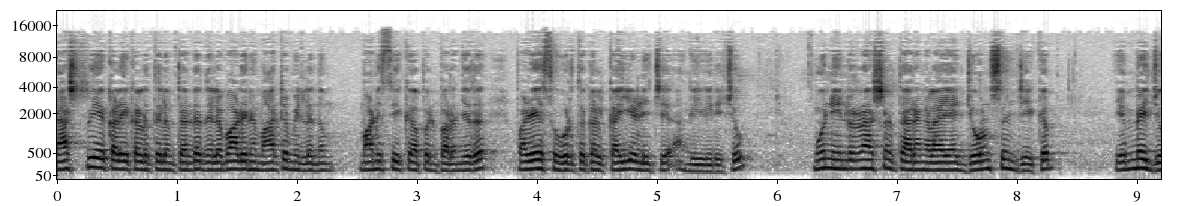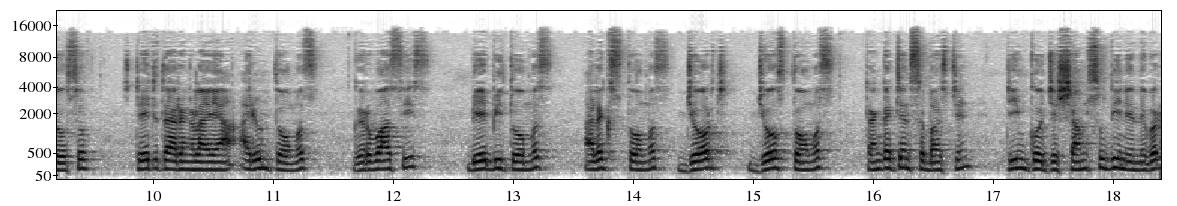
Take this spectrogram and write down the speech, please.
രാഷ്ട്രീയ കളിക്കളത്തിലും തന്റെ നിലപാടിന് മാറ്റമില്ലെന്നും മണി സി കാപ്പൻ പറഞ്ഞത് പഴയ സുഹൃത്തുക്കൾ കൈയടിച്ച് അംഗീകരിച്ചു. മുൻ ഇന്റർനാഷണൽ താരങ്ങളായ Johnson Jacob M A Joseph state താരങ്ങളായ അരുൺ തോമസ് ഗർവാസിസ് ബേബി തോമസ് അലക്സ് തോമസ് ജോർജ് ജോസ് തോമസ് തങ്കച്ചൻ സെബാസ്റ്റ്യൻ ടീം കോച്ച് ഷംസുദ്ദീൻ എന്നിവർ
